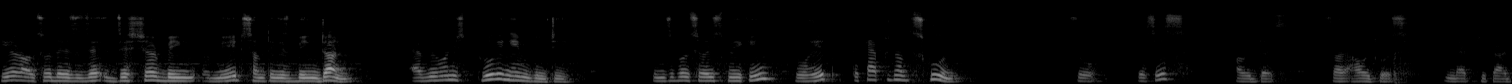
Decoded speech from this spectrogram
Here also there is a gesture being made something is being done. Everyone is proving him guilty. Principal sir is making rohit the captain of the school. So this is how it does. Sorry how it goes in that regard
